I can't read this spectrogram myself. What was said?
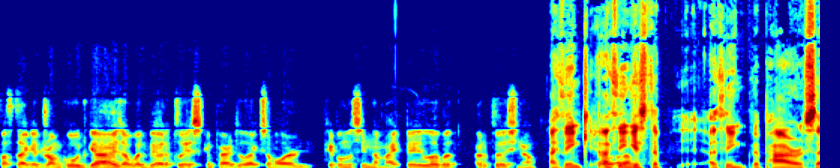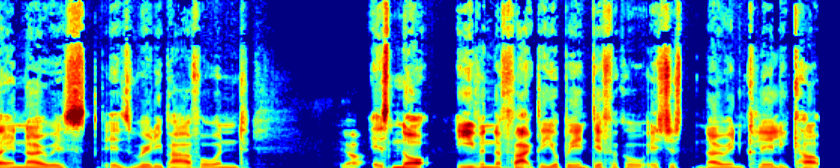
with like a drum code guys, I wouldn't be out of place compared to like some other people in the scene that might be a little bit out of place. You know. I think So, I think uh, it's the I think the power of saying no is is really powerful, and Yeah. it's not even the fact that you're being difficult. It's just knowing clearly cut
